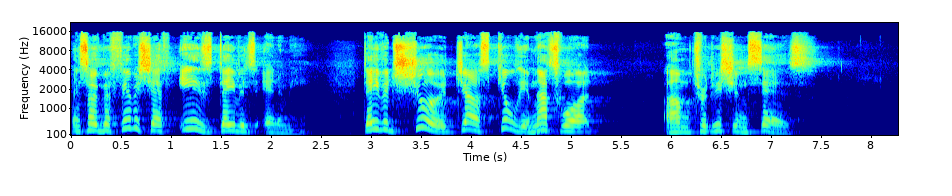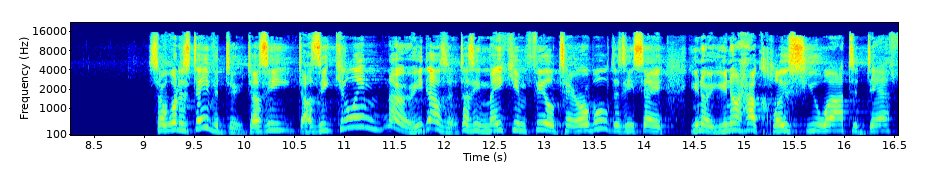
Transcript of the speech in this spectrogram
And so Mephibosheth is David's enemy. David should just kill him. That's what um, tradition says. So what does David do? Does he does he kill him? No, he doesn't. Does he make him feel terrible? Does he say, you know, you know how close you are to death?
